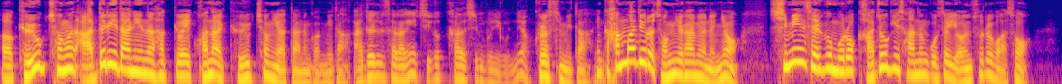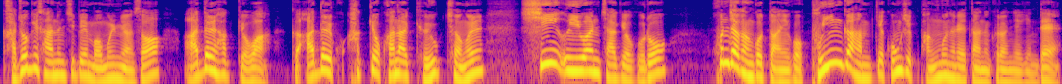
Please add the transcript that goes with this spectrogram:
어, 교육청은 아들이 다니는 학교의 관할 교육청이었다는 겁니다. 아들 사랑이 지극하신 분이군요. 그렇습니다. 그러니까 한마디로 정리를 하면은요. 시민 세금으로 가족이 사는 곳에 연수를 와서 가족이 사는 집에 머물면서 아들 학교와 그 아들 학교 관할 교육청을 시의원 자격으로 혼자 간 것도 아니고 부인과 함께 공식 방문을 했다는 그런 얘기인데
